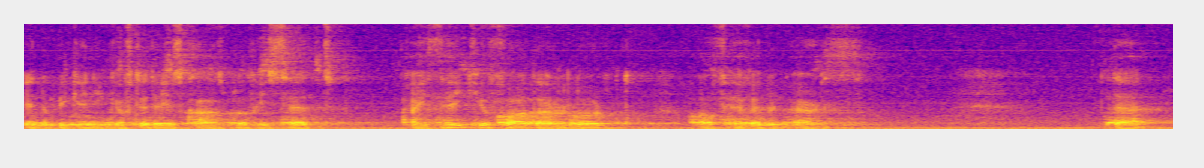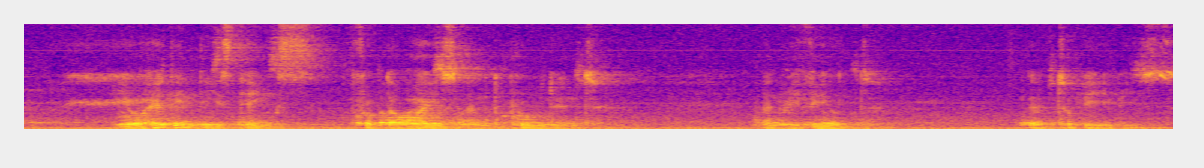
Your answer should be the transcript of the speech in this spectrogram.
in the beginning of today's gospel he said, I thank you, Father, Lord of heaven and earth, that you hidden these things from the wise and prudent and revealed them to babies.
